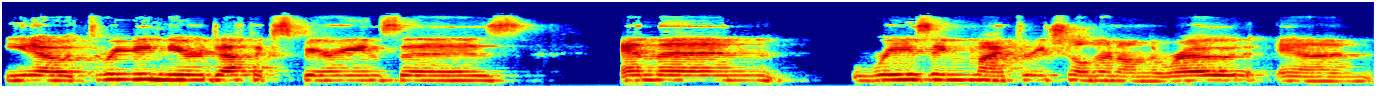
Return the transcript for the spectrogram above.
you know, three near death experiences. And then raising my three children on the road. And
